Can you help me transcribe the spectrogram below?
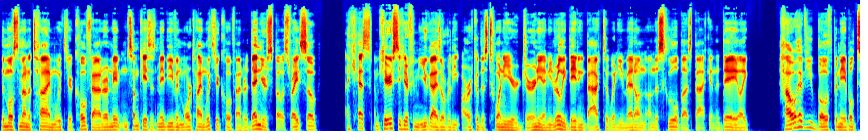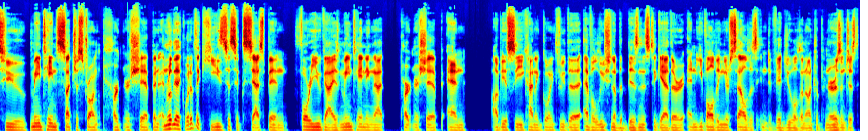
the most amount of time with your co-founder, and maybe in some cases, maybe even more time with your co-founder than your spouse, right? So I guess I'm curious to hear from you guys over the arc of this 20 year journey. I mean, really dating back to when you met on, on the school bus back in the day. Like, how have you both been able to maintain such a strong partnership? And, and really, like, what have the keys to success been for you guys maintaining that partnership and obviously kind of going through the evolution of the business together and evolving yourselves as individuals and entrepreneurs and just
